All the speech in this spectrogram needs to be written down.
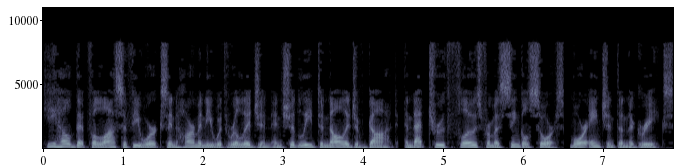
He held that philosophy works in harmony with religion and should lead to knowledge of God, and that truth flows from a single source, more ancient than the Greeks.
